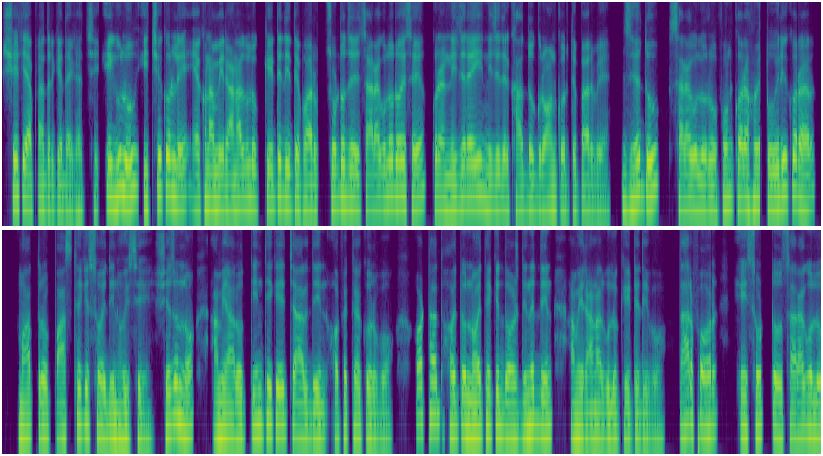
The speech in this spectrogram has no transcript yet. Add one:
সেটি আপনাদেরকে দেখাচ্ছি। এগুলো ইচ্ছে করলে এখন আমি রানাগুলো কেটে দিতে পারব। ছোট যে চারাগুলো রয়েছে, ওরা নিজেরাই নিজেদের খাদ্য গ্রহণ করতে পারবে। যেহেতু চারাগুলো রোপণ করা হয়ে তৈরি করার মাত্র পাঁচ থেকে ছয় দিন হয়েছে, সেজন্য আমি আরও তিন থেকে চার দিন অপেক্ষা করব। অর্থাৎ হয়তো নয় থেকে দশ দিনের দিন আমি রানারগুলো কেটে দিব। তারপর এই ছোট্ট চারাগুলো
